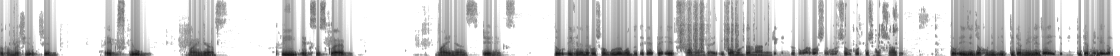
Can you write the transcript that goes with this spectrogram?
প্রথম রাশি হচ্ছে X cube minus three X square minus ten X তো এখানে দেখো সবগুলোর মধ্যে থেকে একটা এক্স কমন যায়। এই কমনটা না নিলে কিন্তু তোমার গসাগু লসাগু করতে সমস্যা হবে। তো এই যে যখনই ভিত্তিটা মিলে যায়, এই যে ভিত্তিটা মিলে গেল,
